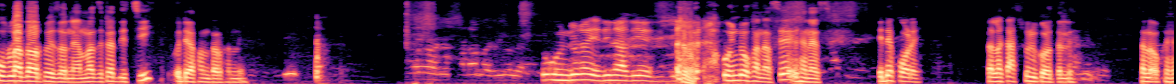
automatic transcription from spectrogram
কোবলা দেওয়ার প্রয়োজন নেই আমরা যেটা দিচ্ছি ওইটা এখন দরকার নেই। উইন্ডোটা এদিন দিয়ে উইন্ডো ওখানে আছে এখানে আছে। এটা পরে। তাহলে কাজ শুরু করো তাহলে। তাহলে ওকে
